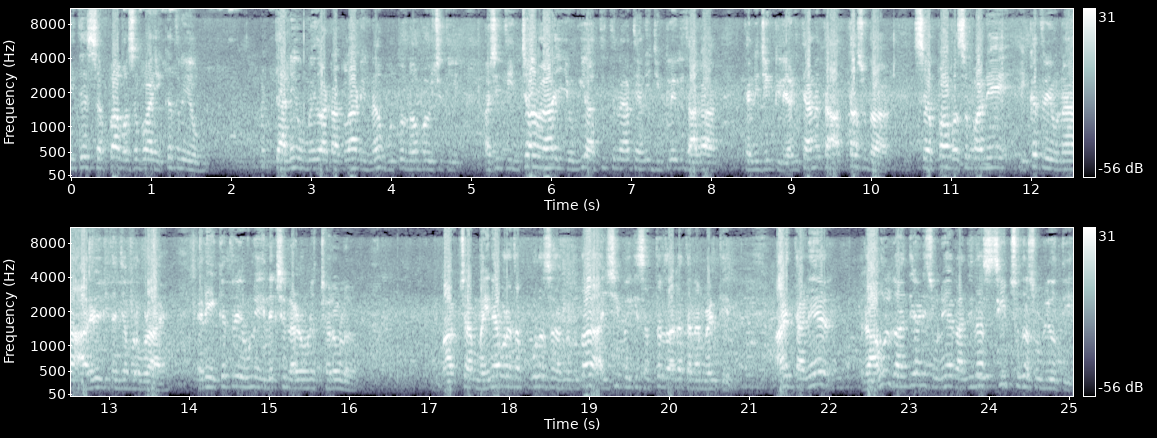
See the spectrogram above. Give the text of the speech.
तिथे सपा बसपा एकत्र येऊन त्याने उमेदवार टाकला आणि न भूतो न भविष्यती अशी तीन चार वेळा योगी आदित्यनाथ यांनी जिंकलेली जागा त्यांनी जिंकली. आणि त्यानंतर आत्तासुद्धा सपा बसपाने एकत्र येऊन आर एल डी त्यांच्याबरोबर आहे. त्यांनी एकत्र येऊन इलेक्शन लढवणं ठरवलं. मागच्या महिन्याभराचा पूल असं सांगत होता ऐंशी पैकी सत्तर जागा त्यांना मिळतील. आणि त्याने राहुल गांधी आणि सोनिया गांधींना सीट सुद्धा सोडली होती.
